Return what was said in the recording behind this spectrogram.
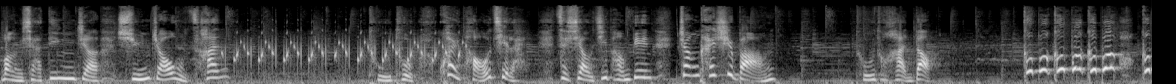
往下盯着，寻找午餐。图图，快跑起来，在小鸡旁边张开翅膀。图图喊道：“咯嘣咯嘣咯嘣咯嘣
